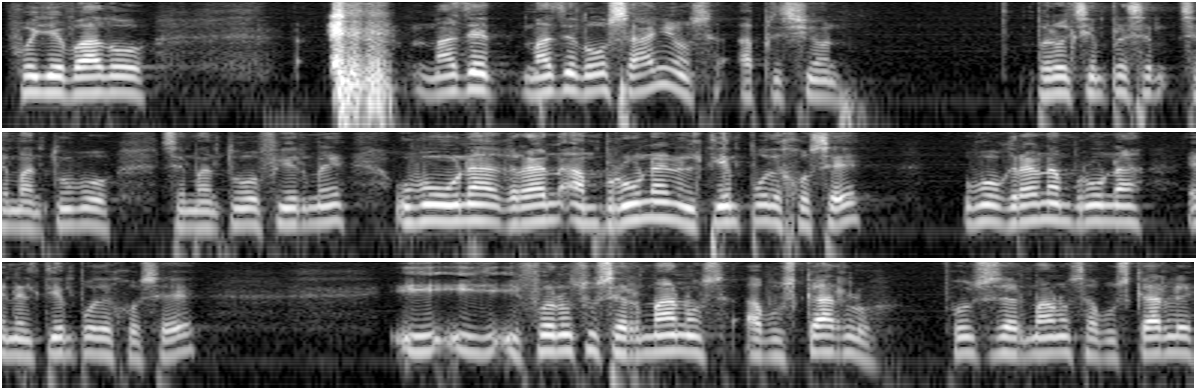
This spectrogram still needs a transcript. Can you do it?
fue llevado más de, más de dos años a prisión. Pero él siempre se, mantuvo, se mantuvo firme. Hubo una gran hambruna en el tiempo de José. Hubo gran hambruna en el tiempo de José. Y, fueron sus hermanos a buscarlo. Fueron sus hermanos a buscarle.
